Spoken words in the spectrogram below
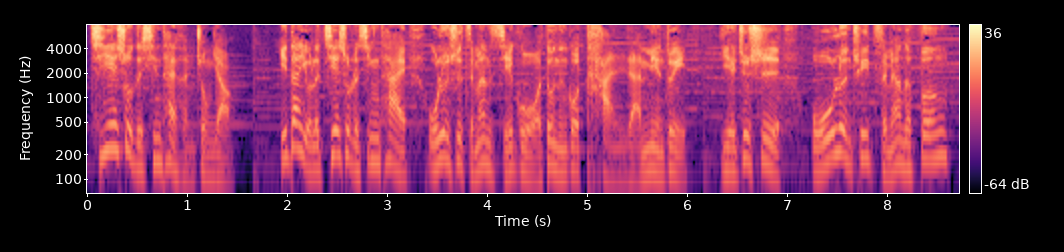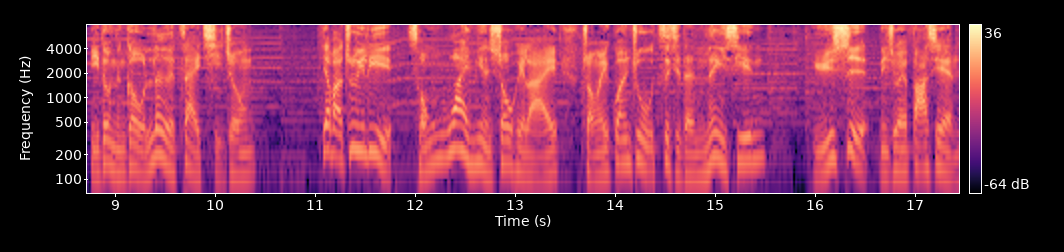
接受的心态很重要。一旦有了接受的心态，无论是怎么样的结果，都能够坦然面对。也就是无论吹怎么样的风，你都能够乐在其中。要把注意力从外面收回来，转为关注自己的内心。于是你就会发现，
